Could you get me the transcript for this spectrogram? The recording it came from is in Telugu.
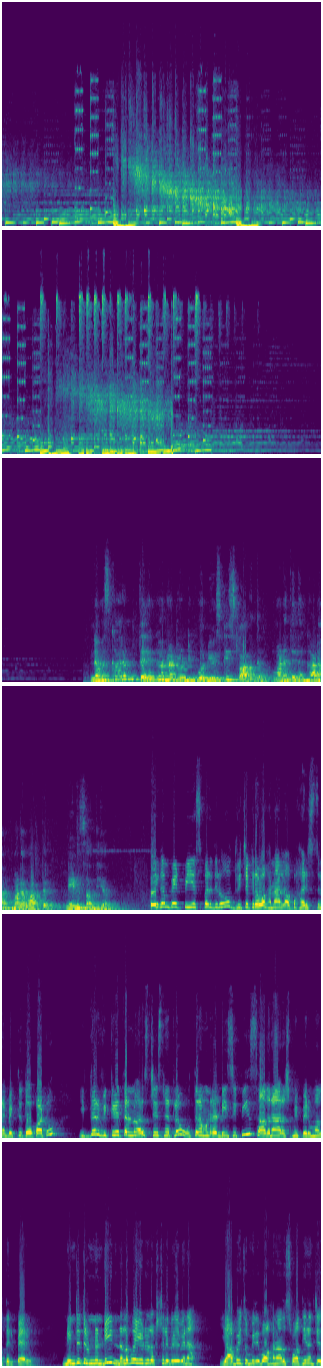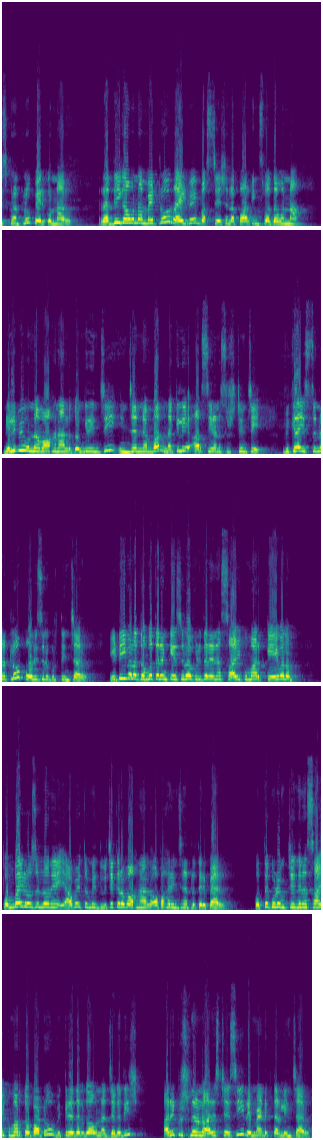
నమస్కారం. తెలంగాణ ట్వంటీ ఫోర్ న్యూస్కి స్వాగతం. మన తెలంగాణ మన వార్తలు. నేను సంధ్య. బేగంపేట్ పిఎస్ పరిధిలో ద్విచక్ర వాహనాలను అపహరిస్తున్న వ్యక్తితో పాటు ఇద్దరు విక్రేతలను అరెస్ట్ చేసినట్లు ఉత్తర మండల డీసీపీ సాధనారశ్మి పెరుమాల్ తెలిపారు. నిందితుడి నుండి నలభై ఏడు లక్షల విలువైన యాభై తొమ్మిది వాహనాలు స్వాధీనం చేసుకున్నట్లు పేర్కొన్నారు. రద్దీగా ఉన్న మెట్రో రైల్వే బస్ స్టేషన్ల పార్కింగ్స్ వద్ద ఉన్న నిలిపి ఉన్న వాహనాలను దొంగిలించి ఇంజన్ నెంబర్ నకిలీ ఆర్సీలను సృష్టించి విక్రయిస్తున్నట్లు పోలీసులు గుర్తించారు. ఇటీవల దొంగతనం కేసులో విడుదలైన సాయి కుమార్ కేవలం తొంభై రోజుల్లోనే యాభై తొమ్మిది ద్విచక్ర వాహనాలు అపహరించినట్లు తెలిపారు. కొత్తగూడెంకు చెందిన సాయి కుమార్తో పాటు విక్రేతలుగా ఉన్న జగదీష్ హరికృష్ణలను అరెస్ట్ చేసి రిమాండ్కి తరలించారు.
